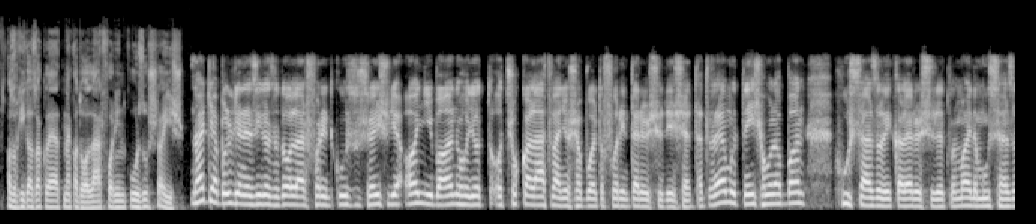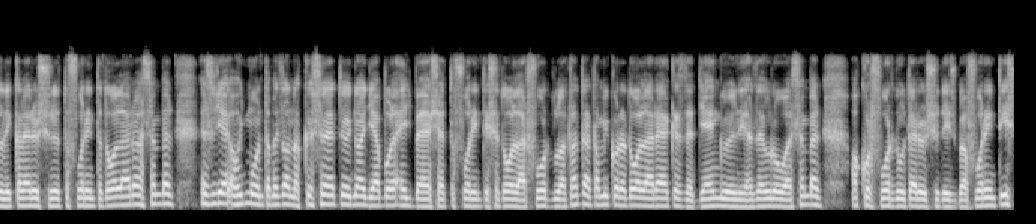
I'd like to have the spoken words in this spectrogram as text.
azok igazak lehetnek a dollár-forint kurzusra is? Nagyjából ugyanez igaz a dollár-forint kurzusra is, ugye annyiban, hogy ott, ott sokkal látványosabb volt a forint erősödése. Tehát az elmúlt négy hónapban 20 százalékkal erősödött, vagy majdnem 20 százalékkal erősödött a forint a dollárral szemben. Ez ugye, ahogy mondtam, ez annak köszönhető, hogy nagyjából egybeesett a forint és a dollár fordulata. Tehát amikor a dollár elkezdett gyengülni az euróval szemben, akkor fordult erősödés kevésbé a forint is.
